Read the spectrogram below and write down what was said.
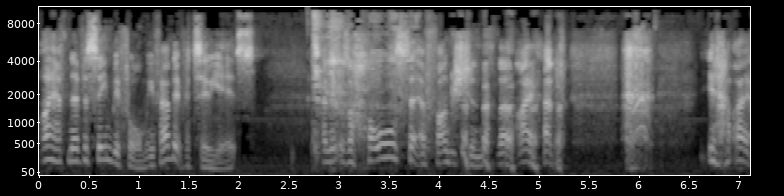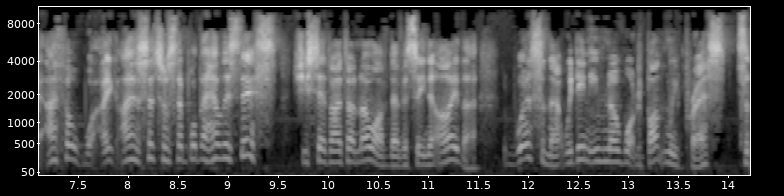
I have never seen before. We've had it for two years, and it was a whole set of functions that I had. Yeah, I, I thought, what, I, I said to her, I said, what the hell is this? She said, I don't know, I've never seen it either. Worse than that, we didn't even know what button we pressed to,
